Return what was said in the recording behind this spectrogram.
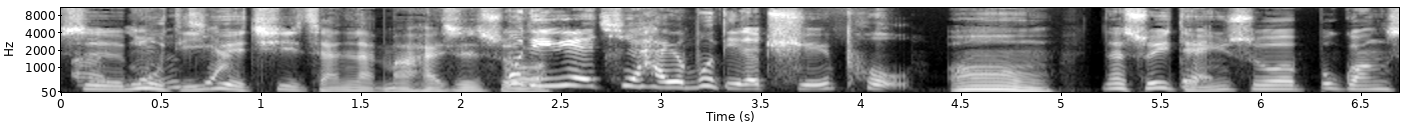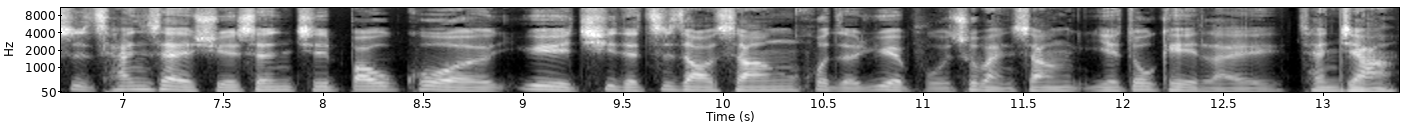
是木笛乐器展览吗？还是说木笛乐器还有木笛的曲谱？哦。那所以等于说，不光是参赛学生，其实包括乐器的制造商或者乐谱出版商也都可以来参加。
